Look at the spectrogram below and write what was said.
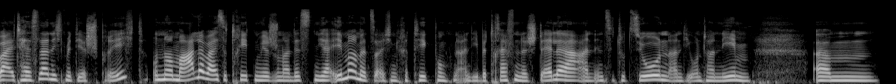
weil Tesla nicht mit dir spricht. Und normalerweise treten wir Journalisten ja immer mit solchen Kritikpunkten an die betreffende Stelle, an Institutionen, an die Unternehmen. Ähm,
